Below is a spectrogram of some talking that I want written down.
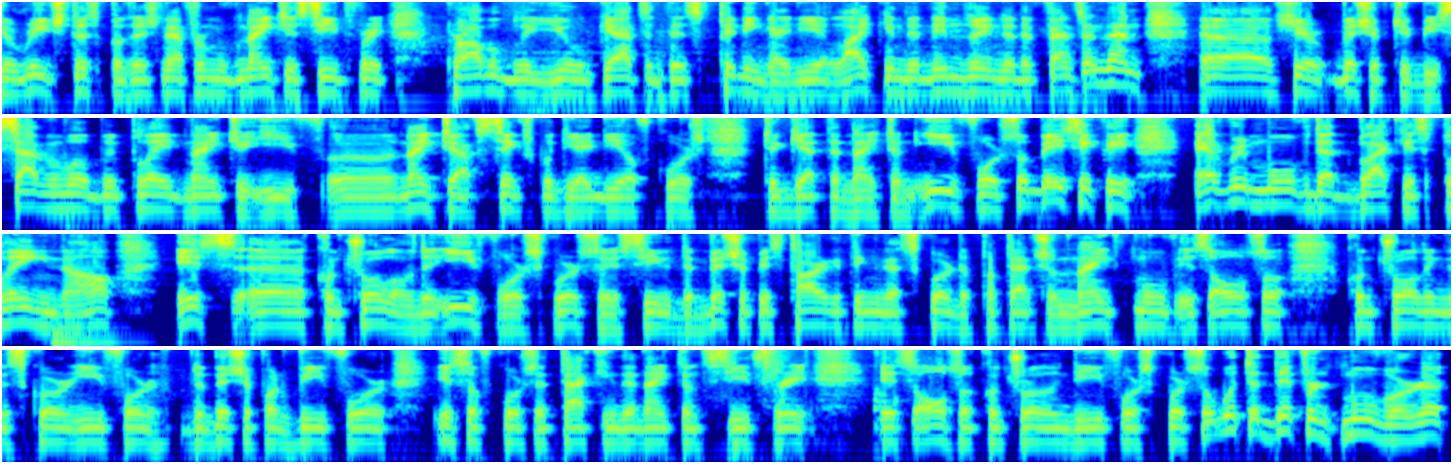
to reach this position after move knight to c3 probably you'll get this pinning idea like in the Nimzo Indian defense and then uh, here bishop to b7 will be played knight to e uh, knight to f6 with the idea of course to get the knight on e e4 so basically every move that black is playing now is uh, control of the e4 square. So you see the bishop is targeting that square. The potential knight move is also controlling the square. E4 the bishop on b4 is of course attacking the knight on c3 it's also controlling the e4 square. So with a different move order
